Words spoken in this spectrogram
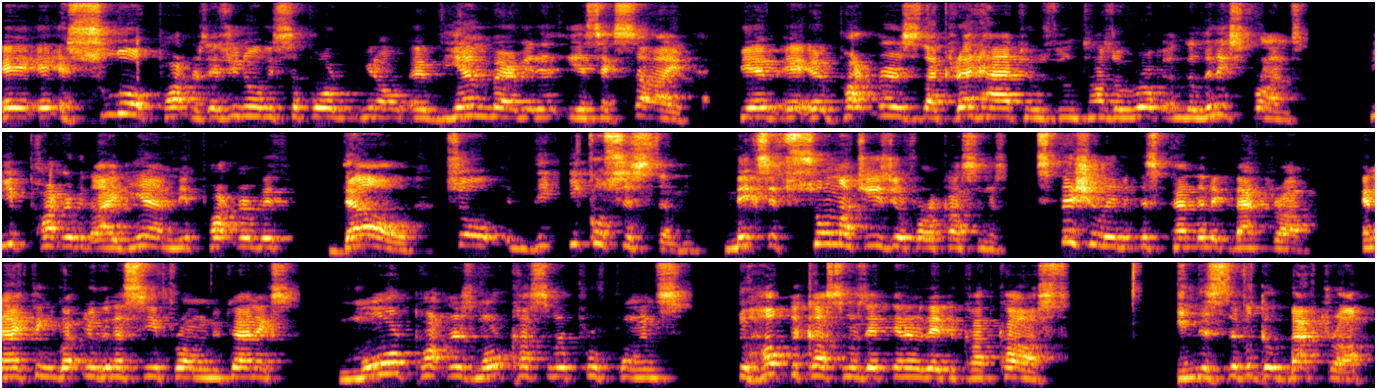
A, a, a, slew of partners. As you know, we support you know VMware with ESXi. We have uh, partners like Red Hat who's doing tons of work on the Linux front. We partner with IBM. We partner with Dell. So the ecosystem makes it so much easier for our customers, especially with this pandemic backdrop. And I think what you're going to see from Nutanix, more partners, more customer proof points to help the customers at the end of the day to cut costs in this difficult backdrop,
